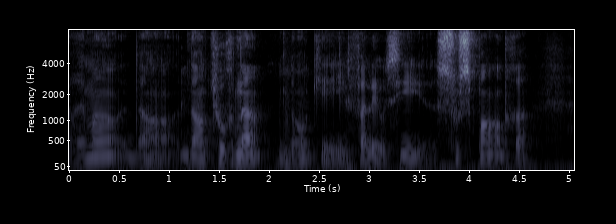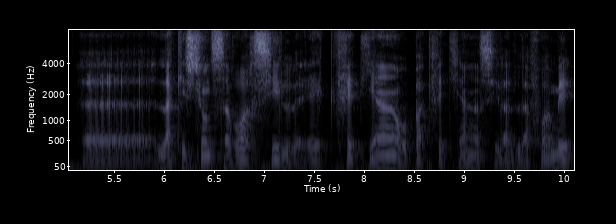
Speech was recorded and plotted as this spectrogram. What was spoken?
vraiment d'un tournant, mhm. donc il fallait aussi suspendre euh, la question de savoir s'il est chrétien ou pas chrétien, s'il a de la foi, mais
